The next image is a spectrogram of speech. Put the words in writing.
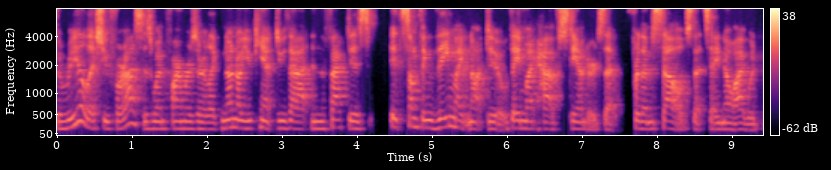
the real issue for us is when farmers are like, no, no, you can't do that. And the fact is, it's something they might not do. They might have standards that for themselves that say, no, I would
